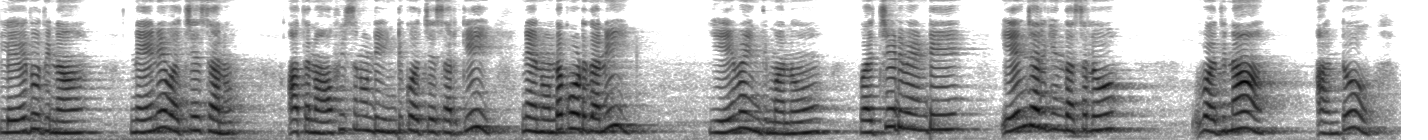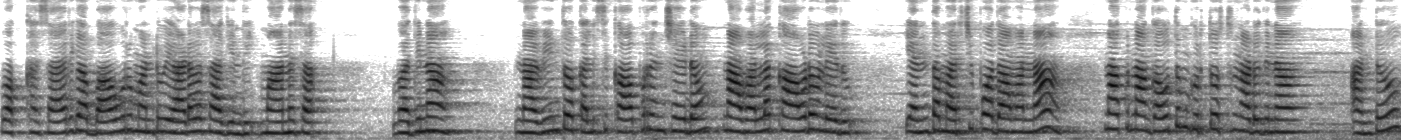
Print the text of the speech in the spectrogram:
లేదు దినా నేనే వచ్చేశాను. అతను ఆఫీసు నుండి ఇంటికి వచ్చేసరికి నేను ఉండకూడదని ఏమైంది మను? వచ్చేడువేంటి ఏం జరిగింది అసలు? వదినా అంటూ ఒక్కసారిగా బావురుమంటూ ఏడవసాగింది మానస. వదినా నవీన్తో కలిసి కాపురం చేయడం నా వల్ల కావడం లేదు. ఎంత మర్చిపోదామన్నా నాకు నా గౌతమ్ గుర్తొస్తున్నాడు దినా. అంటూ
